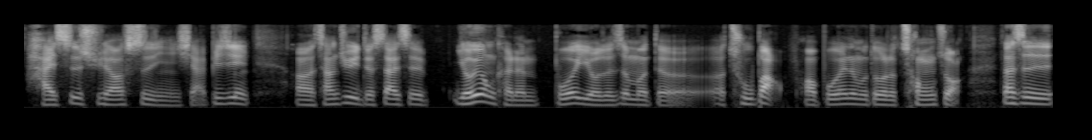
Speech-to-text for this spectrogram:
还是需要适应一下，毕竟呃长距离的赛事游泳可能不会游的这么的呃粗暴哦，不会那么多的冲撞，但是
